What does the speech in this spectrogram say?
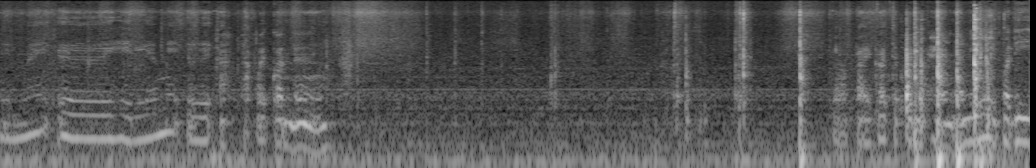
เห็นไหมเอ่ย เห็นแล้วไหม่เอ่ย อะ พักไว้ก่อนหนึ่ง ต่อไปก็จะเป็นแผ่นอันนี้พอดี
